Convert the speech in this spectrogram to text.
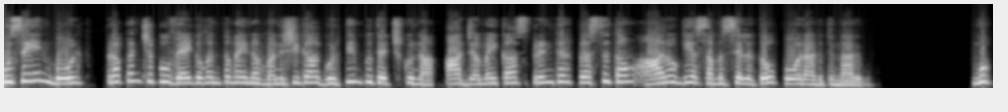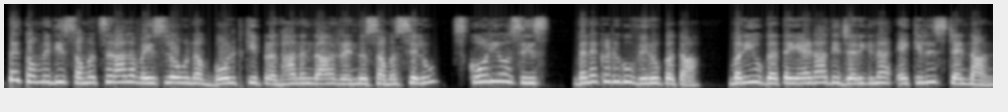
హుసేన్ బోల్ట్ ప్రపంచపు వేగవంతమైన మనిషిగా గుర్తింపు తెచ్చుకున్న ఆ జమైకా స్ప్రింటర్ ప్రస్తుతం ఆరోగ్య సమస్యలతో పోరాడుతున్నారు. ముప్పై తొమ్మిది సంవత్సరాల వయసులో ఉన్న బోల్ట్కి ప్రధానంగా రెండు సమస్యలు స్కోలియోసిస్ వెనకడుగు విరూపత మరియు గత ఏడాది జరిగిన Achilles tendon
